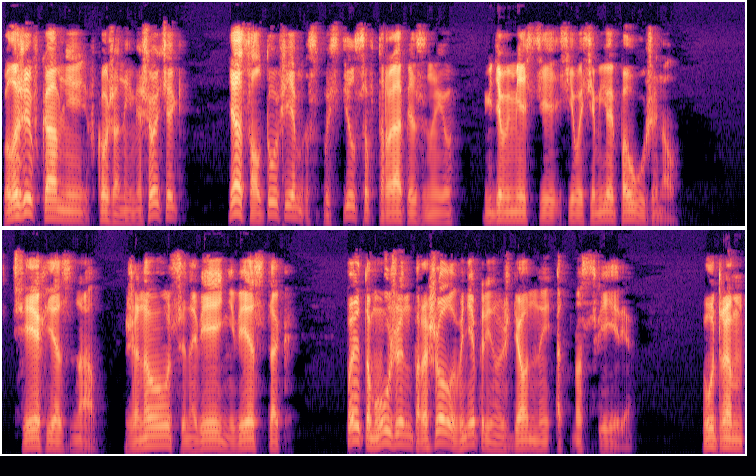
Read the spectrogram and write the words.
Положив камни в кожаный мешочек, я с Алтуфием спустился в трапезную, где вместе с его семьей поужинал. Всех я знал, жену, сыновей, невесток, поэтому ужин прошел в непринужденной атмосфере. Утром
